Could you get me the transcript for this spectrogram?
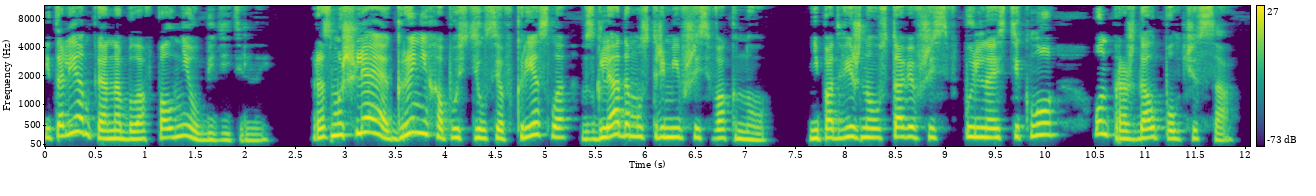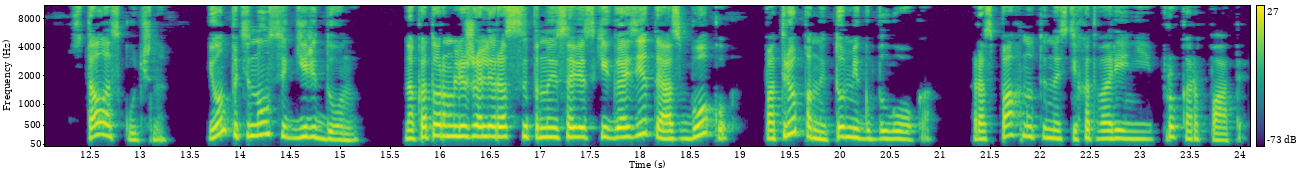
Итальянкой она была вполне убедительной. Размышляя, Грених опустился в кресло, взглядом устремившись в окно. Неподвижно уставившись в пыльное стекло, он прождал полчаса. Стало скучно, и он потянулся к Геридону, на котором лежали рассыпанные советские газеты, а сбоку потрепанный томик Блока, распахнутый на стихотворении про Карпаты.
